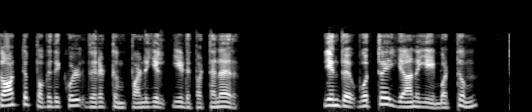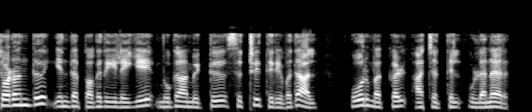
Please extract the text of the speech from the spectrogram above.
காட்டுப் பகுதிக்குள் விரட்டும் பணியில் ஈடுபட்டனர். இந்த ஒற்றை யானையை மட்டும் தொடர்ந்து இந்த பகுதியிலேயே முகாமிட்டு சுற்றித் திரிவதால் ஊர் மக்கள் அச்சத்தில் உள்ளனர்.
